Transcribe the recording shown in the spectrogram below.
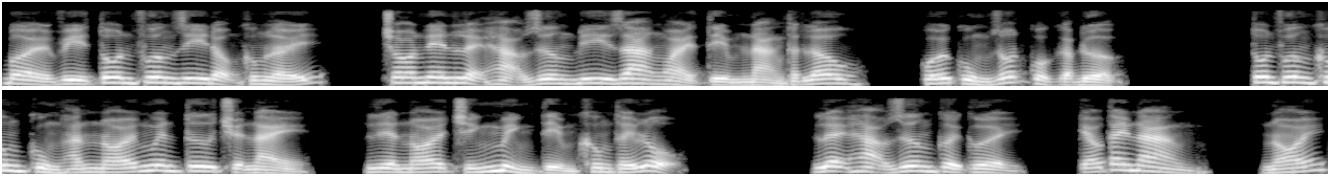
Bởi vì tôn phương di động không lấy, cho nên lệ hạo dương đi ra ngoài tìm nàng thật lâu, cuối cùng rốt cuộc gặp được. Tôn phương không cùng hắn nói nguyên tư chuyện này, liền nói chính mình tìm không thấy lộ. Lệ hạo dương cười cười, kéo tay nàng, nói,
